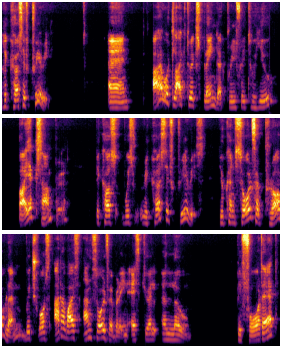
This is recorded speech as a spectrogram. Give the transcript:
recursive query. And I would like to explain that briefly to you by example, because with recursive queries, you can solve a problem which was otherwise unsolvable in SQL alone. Before that,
